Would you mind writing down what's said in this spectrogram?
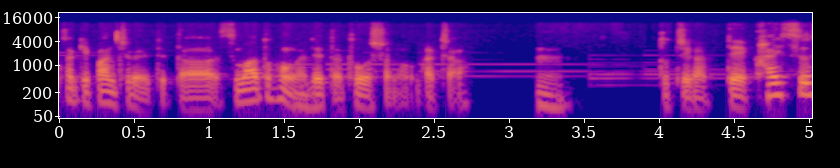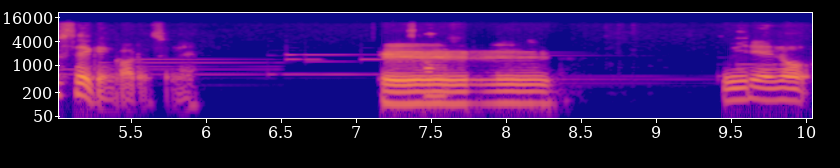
さっきパンチが言ってたスマートフォンが出た当初のガチャうんと違って、回数制限があるんですよね。へえ。ウイレの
